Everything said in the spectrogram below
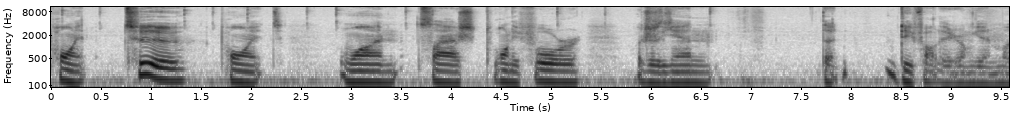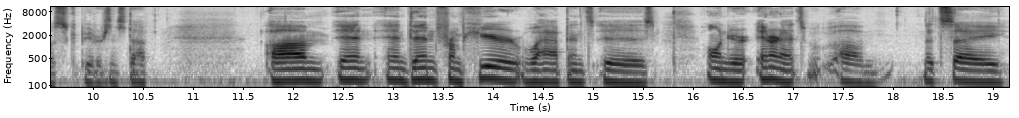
point two point one slash twenty four, which is again the default that you're gonna get in most computers and stuff. Um, and and then from here, what happens is on your internet, um, let's say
